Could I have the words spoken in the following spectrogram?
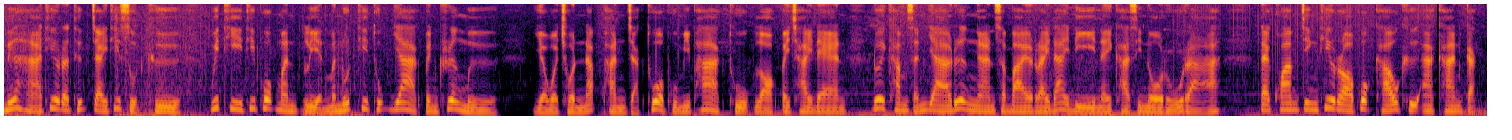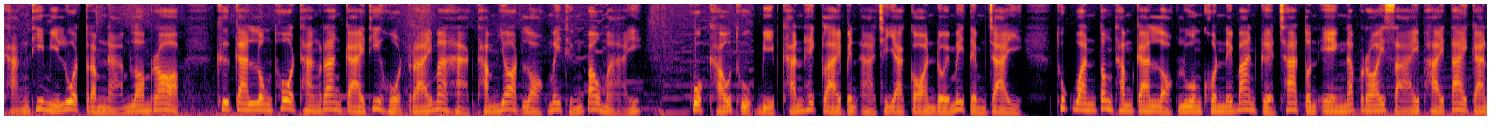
เนื้อหาที่ระทึกใจที่สุดคือ วิธีที่พวกมันเปลี่ยนมนุษย์ที่ทุกยากเป็นเครื่องมือเยาวชนนับพันจากทั่วภูมิภาคถูกหลอกไปชายแดน ด้วยคำสัญญาเรื่องงานสบายรายได้ดีในคาสิโนหรูหรา แต่ความจริงที่รอพวกเขาคืออาคารกักขังที่มีลวดตรำหนามล้อมรอบ คือการลงโทษทางร่างกายที่โหดร้ายมากหากทำยอดหลอกไม่ถึงเป้าหมาย พวกเขาถูกบีบคั้นให้กลายเป็นอาชญากรโดยไม่เต็มใจ ทุกวันต้องทำการหลอกลวงคนในบ้านเกิดชาติตนเองนับร้อยสายภายใต้การ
